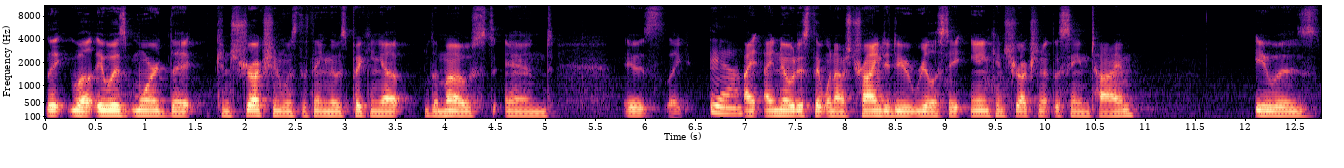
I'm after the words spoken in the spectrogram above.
like well it was more that construction was the thing that was picking up the most and it was like yeah, I, I noticed that when I was trying to do real estate and construction at the same time, it was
